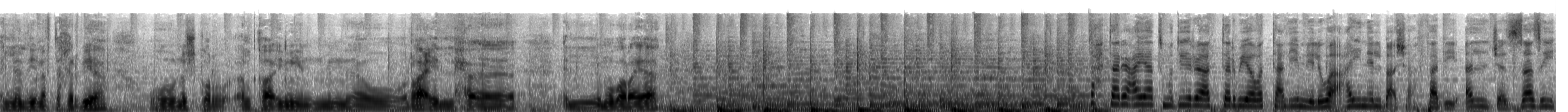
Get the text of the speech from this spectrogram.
الذي نفتخر بها ونشكر القائمين من وراعي المباريات. تحت رعاية مدير التربية والتعليم للواء عين الباشا فادي الجزازي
